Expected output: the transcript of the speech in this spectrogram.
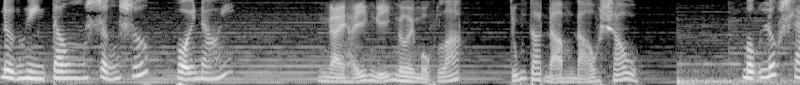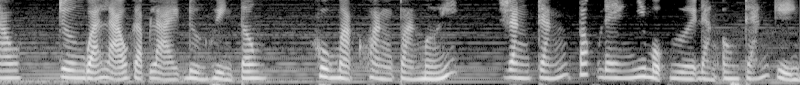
đường huyền tông sửng sốt vội nói ngài hãy nghỉ ngơi một lát chúng ta đàm đạo sau một lúc sau trường quả lão gặp lại đường huyền tông khuôn mặt hoàn toàn mới răng trắng tóc đen như một người đàn ông tráng kiện.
